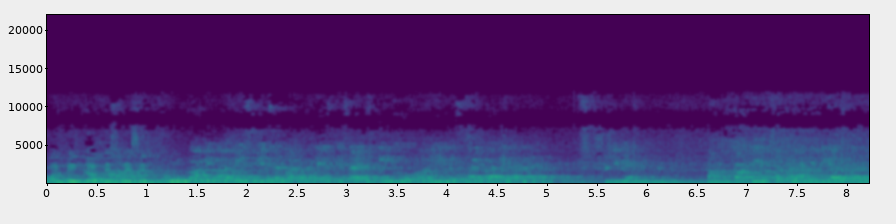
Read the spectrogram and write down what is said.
हॉल भी काफ़ी स्पेस है। है तो का है ठीक है? ठीक है। हाँ काफ़ी अच्छा बना के दिया हुआ है।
